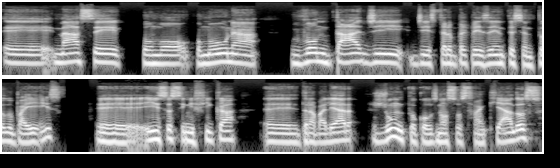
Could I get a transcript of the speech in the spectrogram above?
eh, nasce como, como uma vontade de estar presentes em todo o país. Eh, isso significa eh, trabalhar junto com os nossos franqueados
